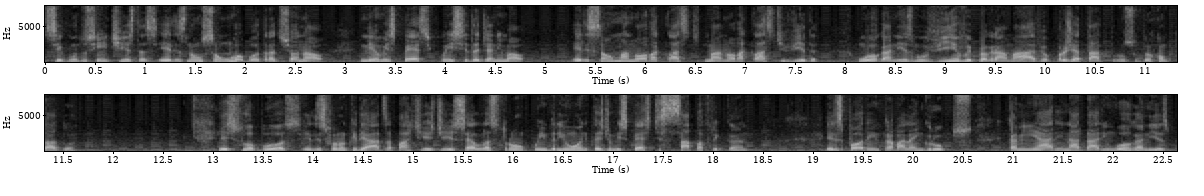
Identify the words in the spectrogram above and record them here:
Segundo os cientistas, eles não são um robô tradicional, nem uma espécie conhecida de animal. Eles são uma nova classe, uma nova classe de vida, um organismo vivo e programável projetado por um supercomputador. Estes robôs eles foram criados a partir de células-tronco embriônicas de uma espécie de sapo africano. Eles podem trabalhar em grupos, caminhar e nadar em um organismo,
